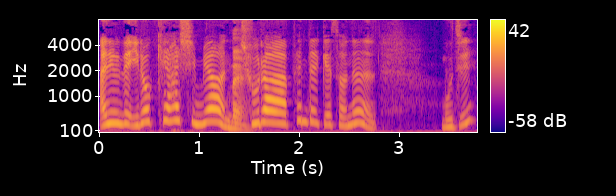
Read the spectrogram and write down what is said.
아니 근데 이렇게 하시면 네. 주라 팬들께서는 뭐지?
